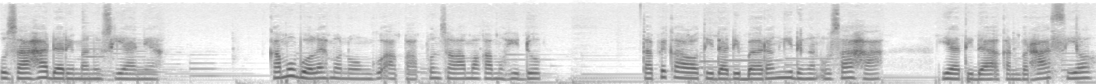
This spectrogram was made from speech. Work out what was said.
Usaha dari manusianya. Kamu boleh menunggu apa pun selama kamu hidup, tapi kalau tidak dibarengi dengan usaha, ya tidak akan berhasil.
